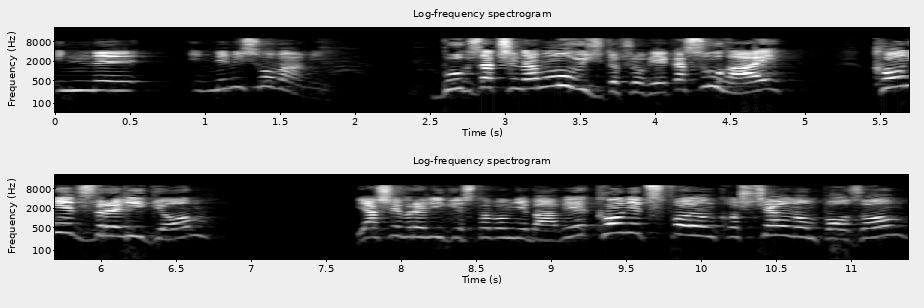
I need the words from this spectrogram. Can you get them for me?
Inny, innymi słowami, Bóg zaczyna mówić do człowieka: Słuchaj, koniec z religią, ja się w religię z tobą nie bawię, koniec z twoją kościelną pozą,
